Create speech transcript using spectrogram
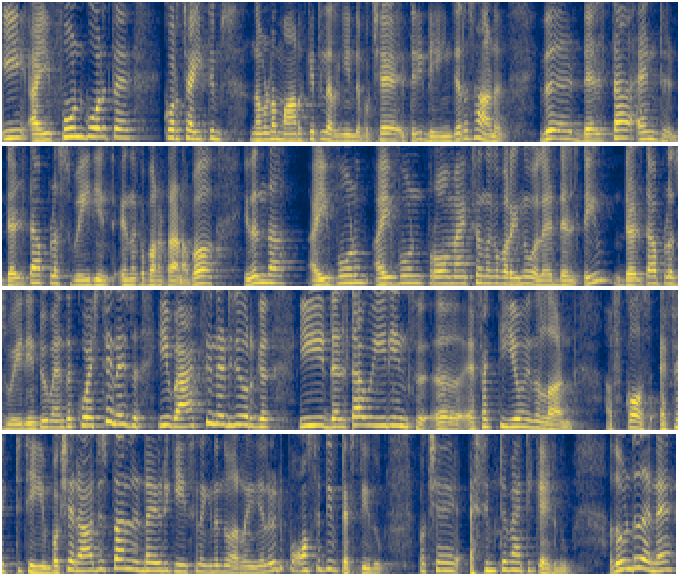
ഈ ഐഫോൺ പോലത്തെ കുറച്ച് ഐറ്റംസ് നമ്മുടെ മാർക്കറ്റിൽ ഇറങ്ങിയിട്ടുണ്ട്. പക്ഷേ ഇത്തിരി ഡേഞ്ചറസ് ആണ്. ഇത് delta and delta plus variant എന്നൊക്കെ പറഞ്ഞിട്ടാണ്. അപ്പോൾ ഇതെന്താ? ഐഫോണും ഐഫോൺ പ്രോ മാക്സ് എന്നൊക്കെ പറയുന്ന പോലെ ഡെൽറ്റയും ഡെൽറ്റ പ്ലസ് വേരിയന്റും ആൻഡ് ദ ക്വസ്റ്റ്യൻ ഇസ് ഈ വാക്സിൻ അടിച്ചവർക്ക് ഈ ഡെൽറ്റ വേരിയൻസ് എഫക്റ്റ് ചെയ്യുമോ എന്നുള്ളതാണ്. ഓഫ് കോഴ്സ് എഫക്റ്റ് ചെയ്യും. പക്ഷേ രാജസ്ഥാനിലുണ്ടായ ഒരു കേസിൽ എങ്ങനെയെന്ന് പറഞ്ഞു കഴിഞ്ഞാൽ ഒരു പോസിറ്റീവ് ടെസ്റ്റ് ചെയ്തു. പക്ഷേ അസിംറ്റമാറ്റിക് ആയിരുന്നു. അതുകൊണ്ട് തന്നെ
